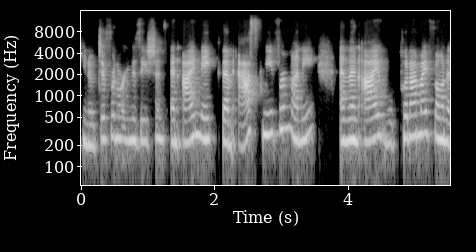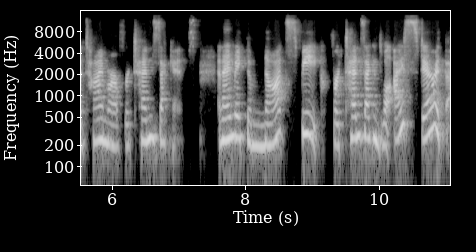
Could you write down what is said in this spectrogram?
you know different organizations and i make them ask me for money and then i will put on my phone a timer for 10 seconds and i make them not speak for 10 seconds while i stare at them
